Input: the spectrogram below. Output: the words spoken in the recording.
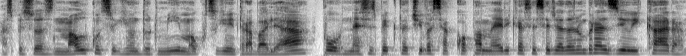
As pessoas mal conseguiam dormir, mal conseguiam ir trabalhar. Pô, nessa expectativa se a Copa América ia ser sediada no Brasil. E, cara,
